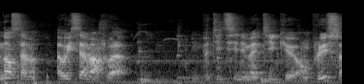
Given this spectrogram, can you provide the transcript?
Non, ça... Ah oui, ça marche, voilà. Une petite cinématique euh, en plus.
